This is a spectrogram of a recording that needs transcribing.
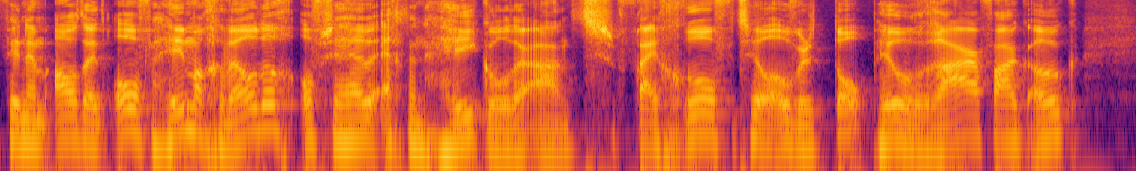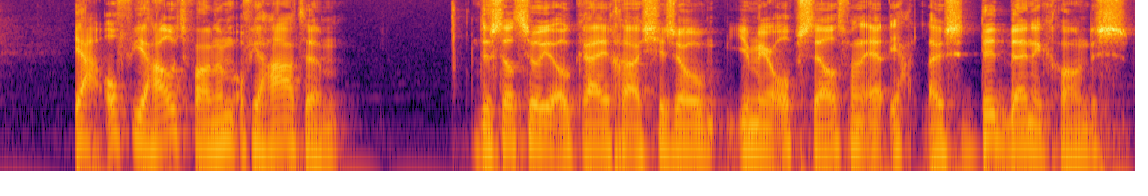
vinden hem altijd of helemaal geweldig... of ze hebben echt een hekel eraan. Het is vrij grof, het is heel over de top. Heel raar vaak ook. Ja, of je houdt van hem of je haat hem. Dus dat zul je ook krijgen als je zo je meer opstelt. Van, eh, ja, luister, dit ben ik gewoon. Dus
